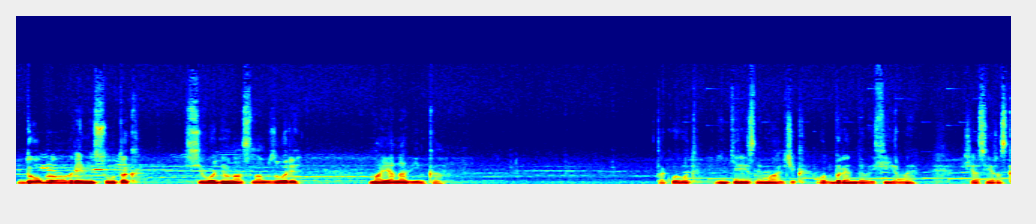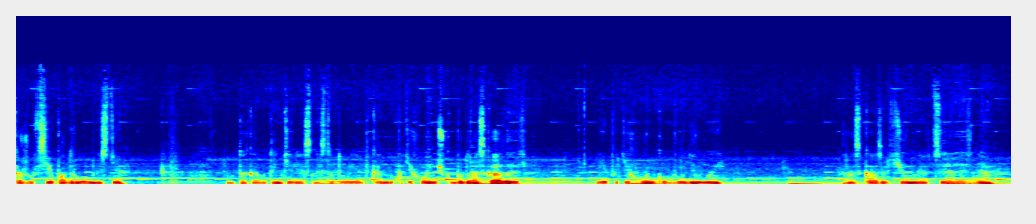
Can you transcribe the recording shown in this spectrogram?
Доброго времени суток. Сегодня у нас на обзоре моя новинка. Такой вот интересный мальчик от брендовой фирмы. Сейчас я расскажу все подробности. Вот такая вот интересная статуэтка. Ну, потихонечку буду рассказывать. И потихоньку будем мы рассказывать, в чем ее ценность, да.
